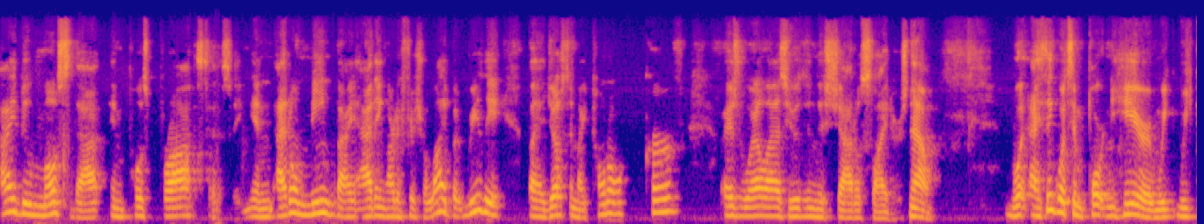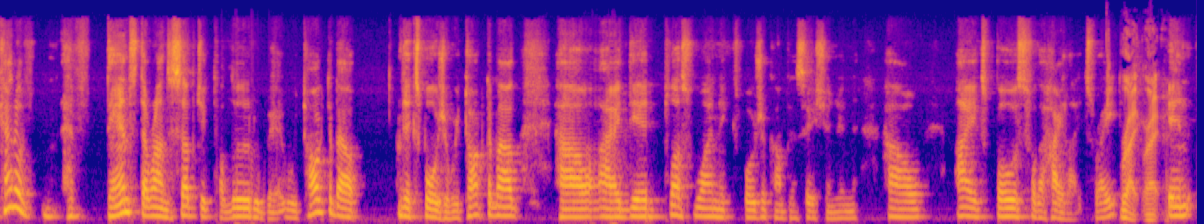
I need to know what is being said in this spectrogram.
I do most of that in post processing, and I don't mean by adding artificial light, but really by adjusting my tonal curve as well as using the shadow sliders. Now what I think what's important here, we, we kind of have danced around the subject a little bit. We talked about the exposure. We talked about how I did plus one exposure compensation and how I exposed for the highlights, right? Right, right. And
